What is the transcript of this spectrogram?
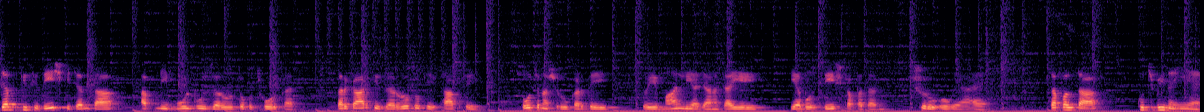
जब किसी देश की जनता अपनी मूलभूत ज़रूरतों को छोड़कर सरकार की ज़रूरतों के हिसाब से सोचना शुरू कर दे तो ये मान लिया जाना चाहिए कि अब उस देश का पतन शुरू हो गया है। सफलता कुछ भी नहीं है,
